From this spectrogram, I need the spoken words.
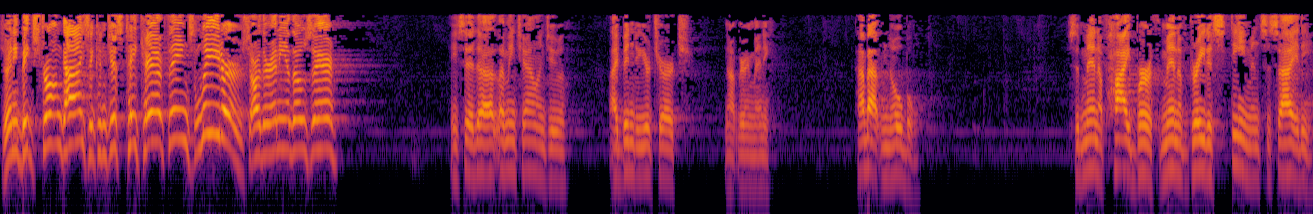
Is there any big strong guys that can just take care of things? Leaders! Are there any of those there? He said, uh, let me challenge you. I've been to your church. Not very many. How about noble? He men of high birth, men of great esteem in society.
